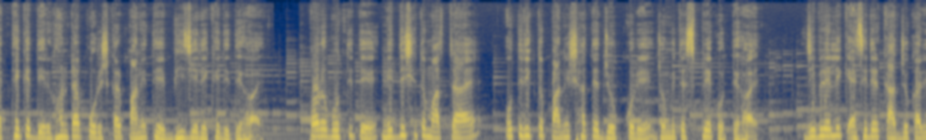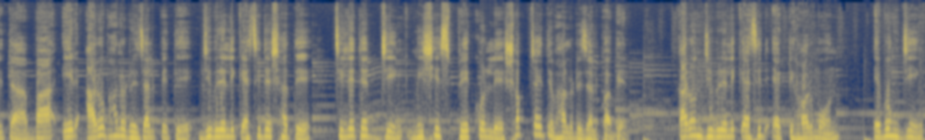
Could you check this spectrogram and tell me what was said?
এক থেকে দেড় ঘণ্টা পরিষ্কার পানিতে ভিজিয়ে রেখে দিতে হয়। পরবর্তীতে নির্দেশিত মাত্রায় অতিরিক্ত পানির সাথে যোগ করে জমিতে স্প্রে করতে হয়। জিব্রেলিক অ্যাসিডের কার্যকারিতা বা এর আরও ভালো রেজাল্ট পেতে জিব্রেলিক অ্যাসিডের সাথে চিলেটেড জিঙ্ক মিশিয়ে স্প্রে করলে সবচাইতে ভালো রেজাল্ট পাবেন। কারণ জিব্রেলিক অ্যাসিড একটি হরমোন এবং জিঙ্ক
